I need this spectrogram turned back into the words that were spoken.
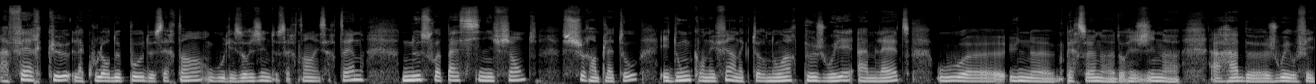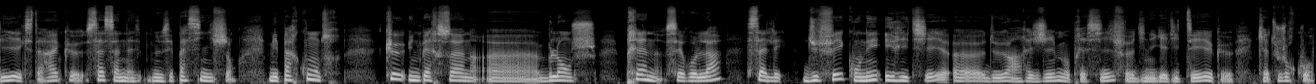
Euh, à faire que la couleur de peau de certains ou les origines de certains et certaines ne soient pas signifiantes sur un plateau. Et donc, en effet, un acteur noir peut jouer Hamlet ou euh, une personne d'origine arabe jouer Ophélie, etc. Que ça, ça ne c'est pas signifiant. Mais par contre, qu'une personne euh, blanche prenne ces rôles-là, ça l'est, du fait qu'on est héritier euh, d'un régime oppressif, euh, d'inégalité, qui a toujours cours.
